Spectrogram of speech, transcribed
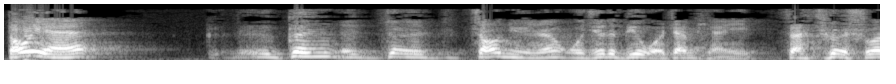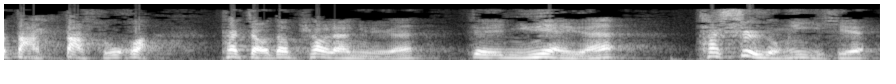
导演跟这找女人，我觉得比我占便宜。咱就说大大俗话，他找到漂亮女人，这女演员他是容易一些。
